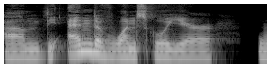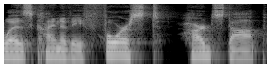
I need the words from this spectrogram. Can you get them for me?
um, the end of one school year was kind of a forced hard stop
